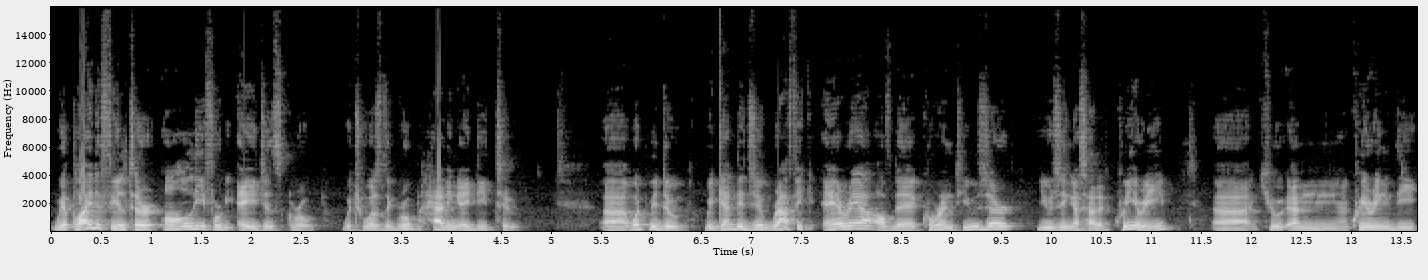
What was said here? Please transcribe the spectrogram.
We apply the filter only for the agents group, which was the group having ID 2. Uh, what we do, we get the geographic area of the current user using a select query, uh, um, querying the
